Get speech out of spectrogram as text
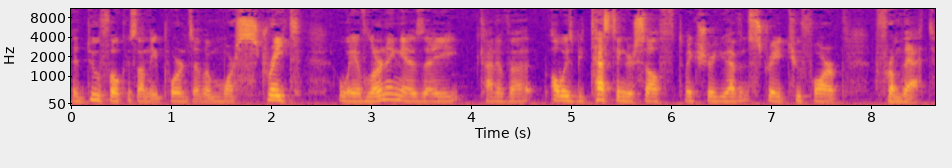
that do focus on the importance of a more straight way of learning as a kind of a, always be testing yourself to make sure you haven't strayed too far from that.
